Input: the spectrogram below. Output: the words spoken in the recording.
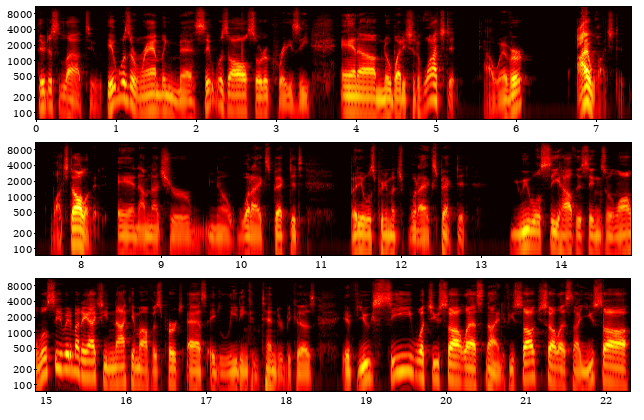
They're just allowed to. It was a rambling mess. It was all sort of crazy, and um, nobody should have watched it. However, I watched it, watched all of it, and I'm not sure, you know, what I expected, but it was pretty much what I expected. We will see how this thing's along. We'll see if anybody actually knock him off his perch as a leading contender. Because if you see what you saw last night, if you saw what you saw last night, you saw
